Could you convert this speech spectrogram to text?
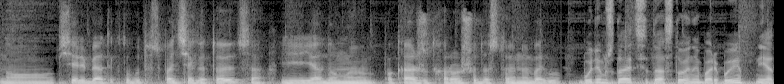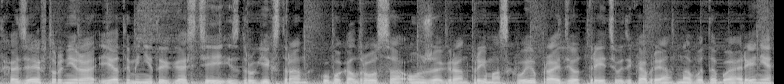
но все ребята, кто будет выступать, все готовятся, и я думаю, покажут хорошую, достойную борьбу. Будем ждать достойной борьбы и от хозяев турнира, и от именитых гостей из других стран. Кубок Алроса, он же Гран-при Москвы, пройдет 3 декабря на ВТБ-арене.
